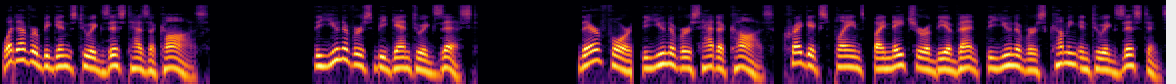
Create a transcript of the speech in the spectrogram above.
Whatever begins to exist has a cause. The universe began to exist. Therefore, the universe had a cause. Craig explains, by nature of the event the universe coming into existence,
